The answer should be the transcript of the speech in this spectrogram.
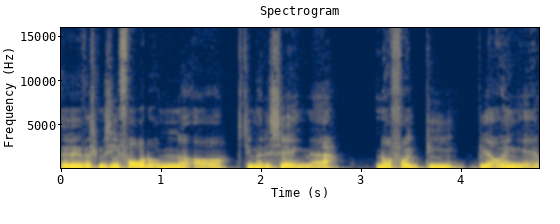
øh, hvad skal man sige, fordommene og stigmatiseringen er, når folk de bliver afhængige af,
